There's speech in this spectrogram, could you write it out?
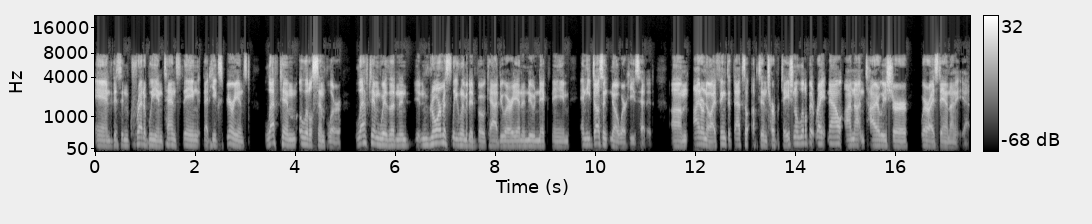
and this incredibly intense thing that he experienced left him a little simpler, left him with an enormously limited vocabulary and a new nickname, and he doesn't know where he's headed. Um, I don't know. I think that that's up to interpretation a little bit right now. I'm not entirely sure where I stand on it yet.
